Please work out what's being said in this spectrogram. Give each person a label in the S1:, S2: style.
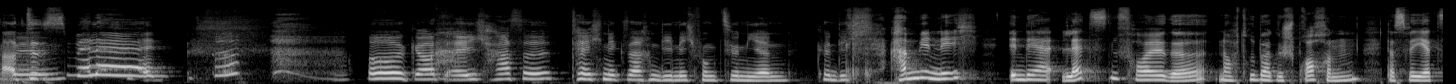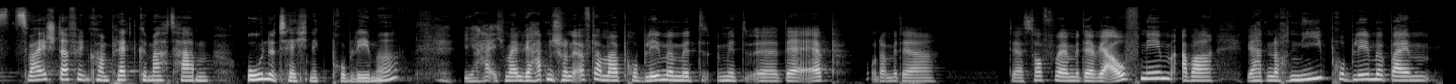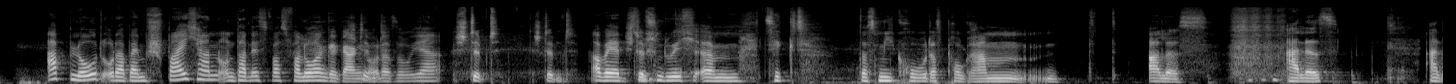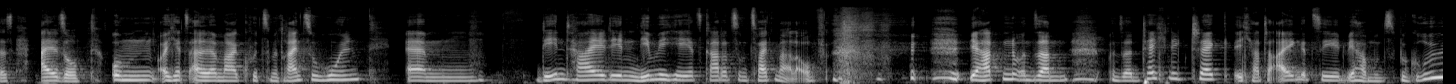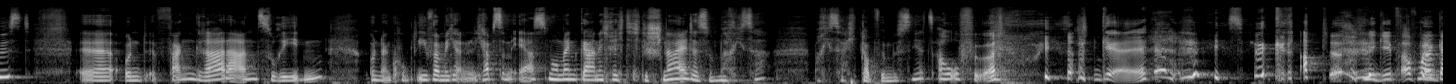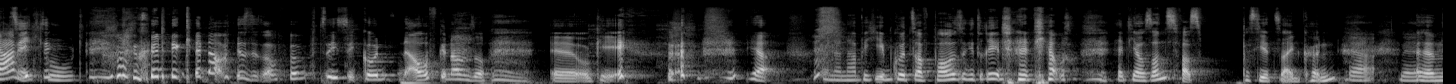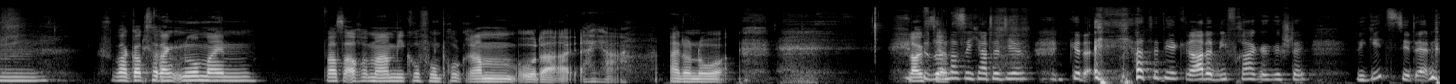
S1: Gottes,
S2: Willen.
S1: Oh Gott, ey, ich hasse Techniksachen, die nicht funktionieren. Könnte ich.
S2: Haben wir nicht in der letzten Folge noch drüber gesprochen, dass wir jetzt zwei Staffeln komplett gemacht haben ohne Technikprobleme?
S1: Ja, ich meine, wir hatten schon öfter mal Probleme mit, mit äh, der App oder mit der, der Software, mit der wir aufnehmen, aber wir hatten noch nie Probleme beim Upload oder beim Speichern und dann ist was verloren gegangen
S2: Stimmt.
S1: oder so, ja.
S2: Stimmt, stimmt.
S1: Aber jetzt zwischendurch ähm, zickt das Mikro, das Programm, alles.
S2: Alles. Alles. Also, um euch jetzt alle mal kurz mit reinzuholen, ähm, den Teil, den nehmen wir hier jetzt gerade zum zweiten Mal auf. Wir hatten unseren, unseren Technikcheck, ich hatte eingezählt, wir haben uns begrüßt äh, und fangen gerade an zu reden. Und dann guckt Eva mich an und ich habe es im ersten Moment gar nicht richtig geschnallt. Das so, Marisa, Marisa, ich glaube, wir müssen jetzt aufhören. Gell? Ich so, gerade
S1: Mir geht's auch mal gar nicht
S2: 50
S1: gut.
S2: genau, wir sind auf 50 Sekunden aufgenommen, so, äh, okay. ja. Und dann habe ich eben kurz auf Pause gedreht. Hätte ja auch, hätte ja auch sonst was passiert sein können.
S1: Ja, nee.
S2: Ähm,
S1: Es war Gott sei Dank nur mein, was auch immer, Mikrofonprogramm oder, ja, ja, I don't know. Läuft
S2: besonders
S1: jetzt.
S2: ich hatte dir, ich hatte dir gerade die Frage gestellt, wie geht's dir denn?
